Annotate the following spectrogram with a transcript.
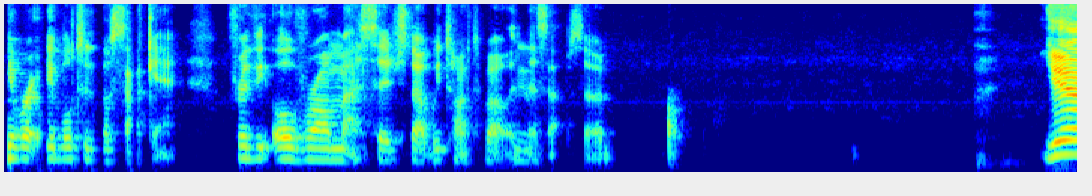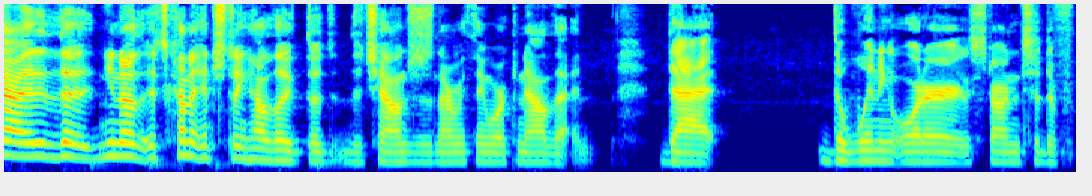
they were able to go second for the overall message that we talked about in this episode. Yeah, the you know it's kind of interesting how like the, the challenges and everything work now that that the winning order is starting to def-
